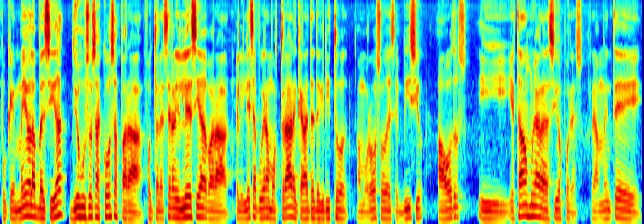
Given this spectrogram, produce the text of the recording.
Porque en medio de la adversidad, Dios usó esas cosas para fortalecer a la iglesia, para que la iglesia pudiera mostrar el carácter de Cristo amoroso, de servicio a otros. Y, estamos muy agradecidos por eso. Realmente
